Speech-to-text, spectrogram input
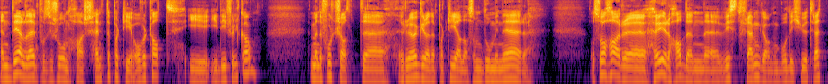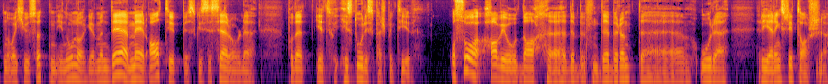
En del av den posisjonen har Senterpartiet overtatt i, i de fylkene. Men det er fortsatt eh, rød-grønne partier da, som dominerer. Og så har eh, Høyre hatt en eh, viss fremgang både i 2013 og i 2017 i Nord-Norge, men det er mer atypisk hvis vi ser over det på det i et historisk perspektiv. Og så har vi jo da eh, det, det berømte eh, ordet regjeringsslitasje.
